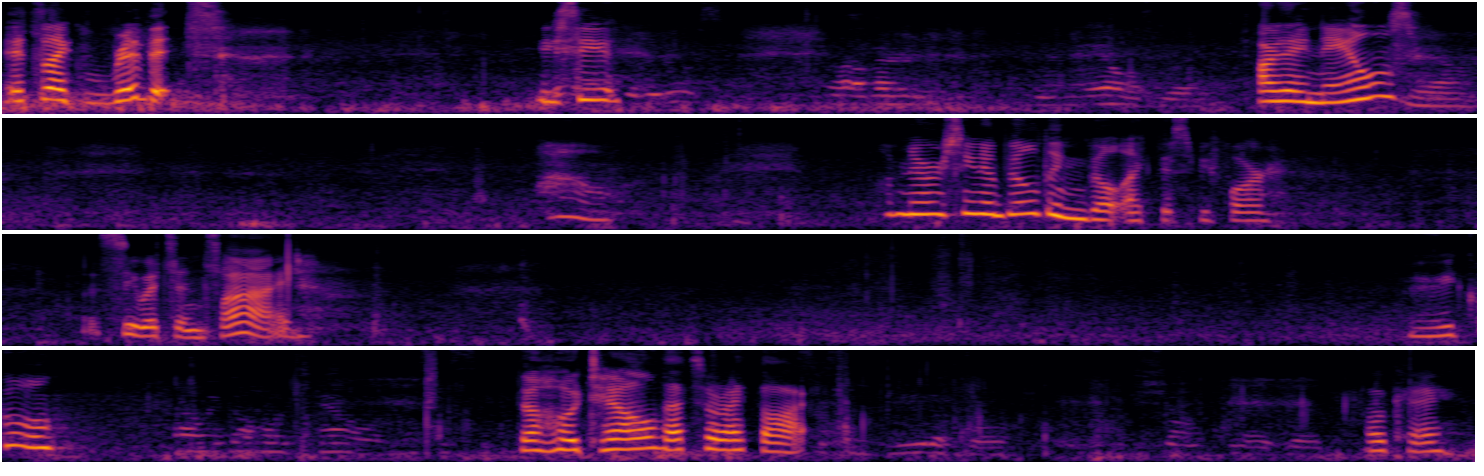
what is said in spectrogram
It's like rivets. You see? Well, they're, they're nails. Are they nails? Yeah. Wow. I've never seen a building built like this before. Let's see what's inside. Very cool. Probably the hotel. The hotel, that's what I thought. this is a beautiful shop. Okay.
